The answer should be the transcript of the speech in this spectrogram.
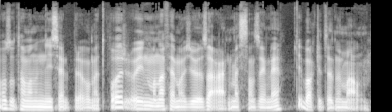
og så tar man en ny celleprøve om et år, og innen man er 25, så er den mest sannsynlig tilbake til normalen.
